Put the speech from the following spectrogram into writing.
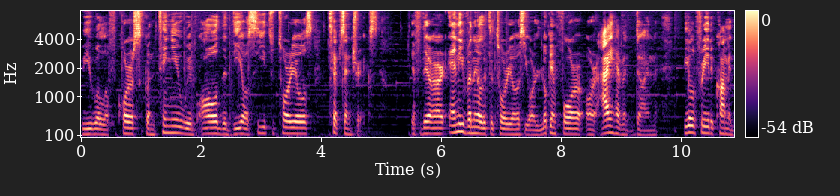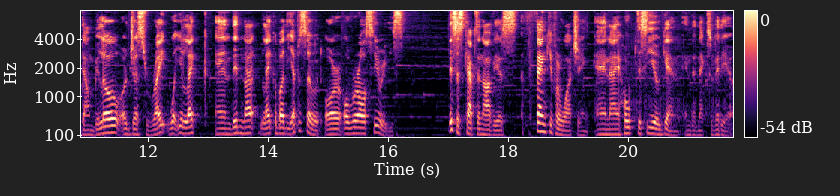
we will of course continue with all the DLC tutorials, tips and tricks. If there are any vanilla tutorials you are looking for or I haven't done, feel free to comment down below or just write what you like and did not like about the episode or overall series. This is Captain Ahvious, thank you for watching, and I hope to see you again in the next video.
